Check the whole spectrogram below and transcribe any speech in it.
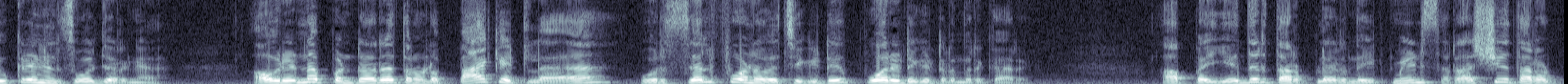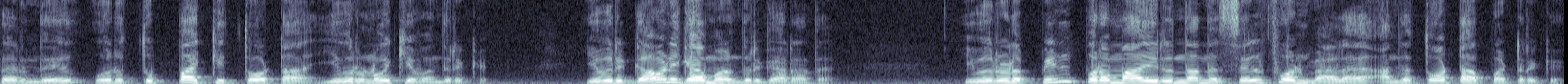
யுக்ரைனியன் சோல்ஜருங்க அவர் என்ன பண்ணுறாரு தன்னோட பாக்கெட்டில் ஒரு செல்ஃபோனை வச்சுக்கிட்டு போரிட்டுக்கிட்டு இருந்திருக்காரு. அப்போ எதிர் தரப்புல இருந்து இட் மீன்ஸ் ரஷ்ய தரப்புல இருந்து ஒரு துப்பாக்கி தோட்டா இவரை நோக்கி வந்திருக்கு. இவர் கவனிக்காமல் வந்திருக்காரு அதை. இவரோட பின்புறமாக இருந்த அந்த செல்ஃபோன் மேலே அந்த தோட்டா பட்டிருக்கு.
